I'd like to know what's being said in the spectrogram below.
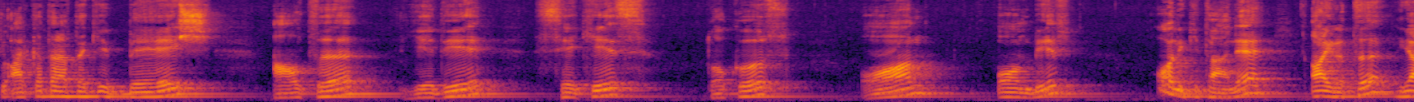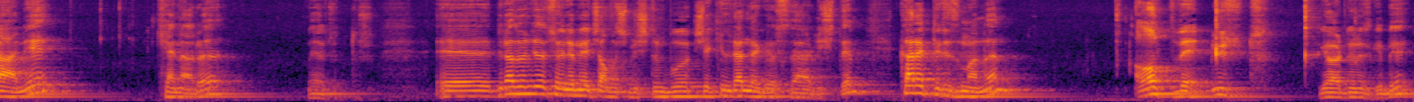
şu arka taraftaki 5, 6, 7, 8, 9, 10, 11, 12 tane ayrıtı yani kenarı mevcuttur. Ee, biraz önce de söylemeye çalışmıştım. Bu şekilden de göstermiştim. Kare prizmanın alt ve üst gördüğünüz gibi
